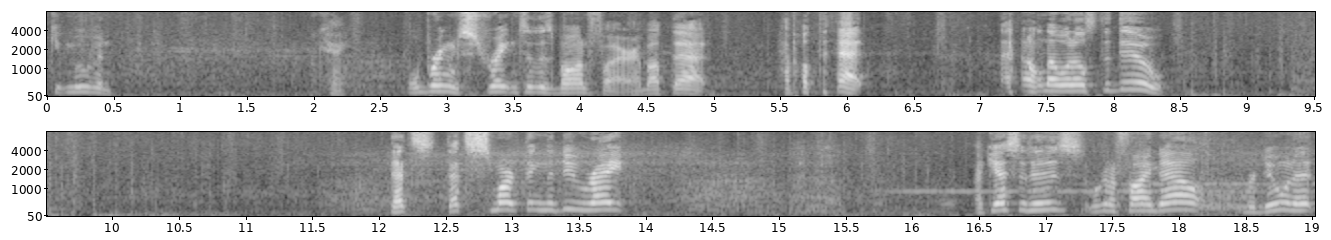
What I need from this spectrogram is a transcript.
Keep moving. We'll bring him straight into this bonfire. How about that? How about that? I don't know what else to do. That's that's a smart thing to do, right? I guess it is. We're gonna find out. We're doing it.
